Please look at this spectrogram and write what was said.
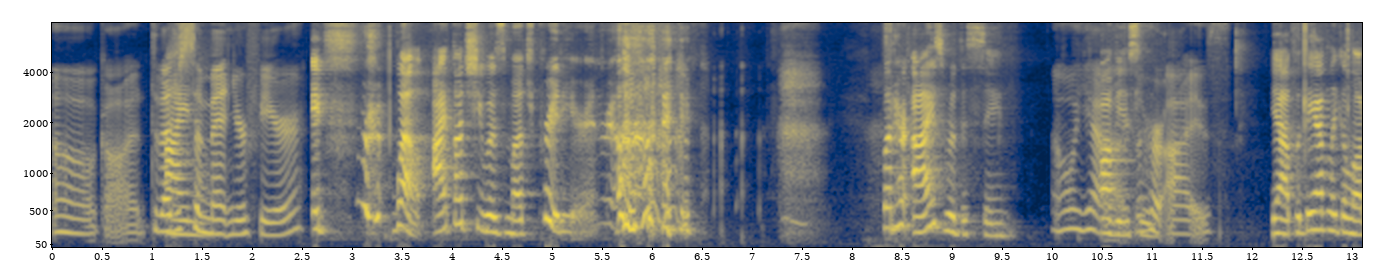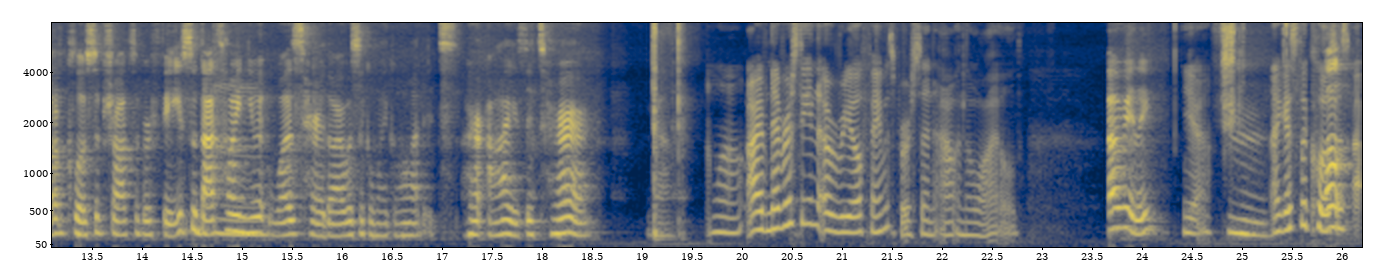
Oh God! Did that just cement your fear? It's well, I thought she was much prettier in real life. but her eyes were the same. Oh yeah, Obviously. her eyes. Yeah, but they have like a lot of close up shots of her face, so that's how I Mm. knew it was her. Though I was like, oh my god, it's her eyes, it's her. Wow, I've never seen a real famous person out in the wild. Oh really? Yeah, Hmm. I guess the closest I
